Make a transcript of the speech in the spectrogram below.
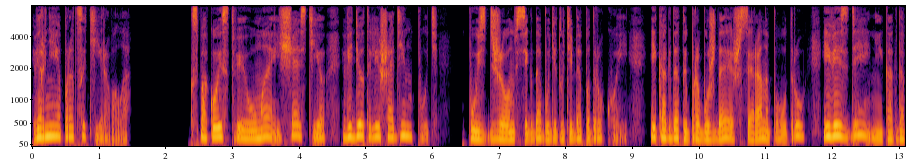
вернее, процитировала. «К спокойствию ума и счастью ведет лишь один путь. Пусть же он всегда будет у тебя под рукой. И когда ты пробуждаешься рано поутру, и весь день, и когда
